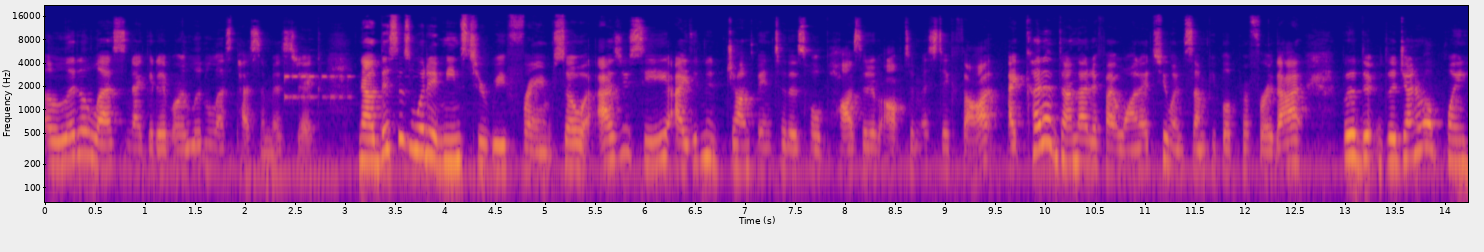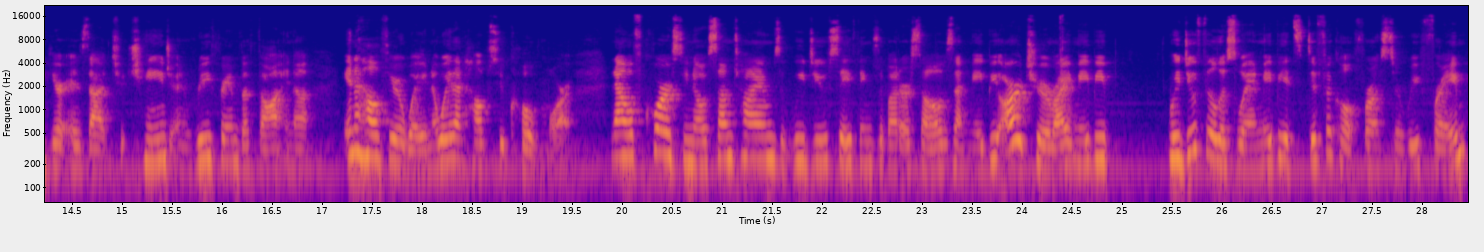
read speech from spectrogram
a little less negative or a little less pessimistic. Now, this is what it means to reframe. So, as you see, I didn't jump into this whole positive, optimistic thought. I could have done that if I wanted to, and some people prefer that. But the, the general point here is that to change and reframe the thought in a in a healthier way, in a way that helps you cope more. Now, of course, you know, sometimes we do say things about ourselves that maybe are true, right? Maybe we do feel this way, and maybe it's difficult for us to reframe.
